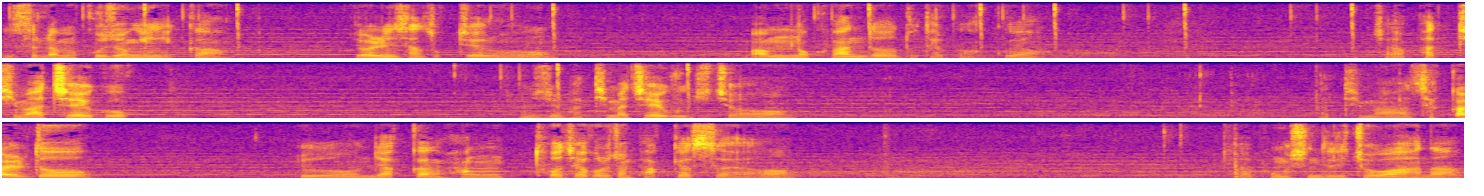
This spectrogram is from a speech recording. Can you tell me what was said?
이슬람은 고정이니까 열린 상속제로 마음 놓고 만들어도 될 것 같고요 자 파티마 제국. 현재 파티마 제국이죠. 파티마 색깔도 요런 약간 황토색으로 좀 바뀌었어요. 자 봉신들이 좋아하나?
